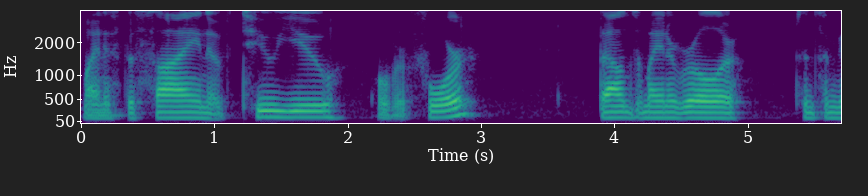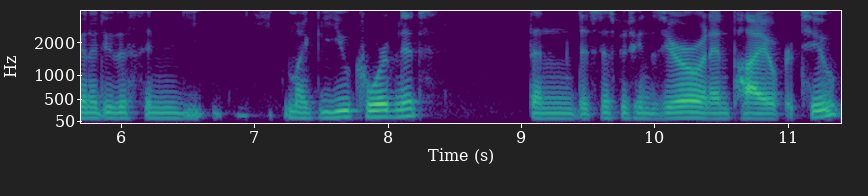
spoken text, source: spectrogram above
minus the sine of 2u over 4. bounds of my integral, are, since I'm going to do this in my u coordinate, then it's just between 0 and n pi over 2.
